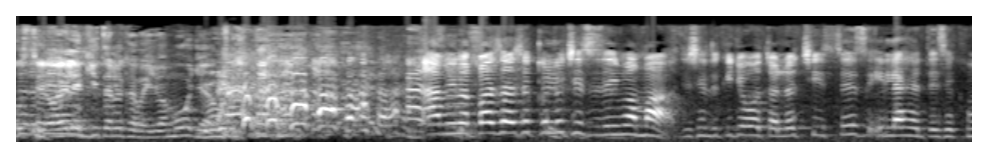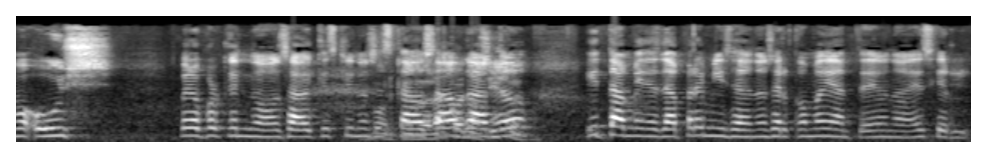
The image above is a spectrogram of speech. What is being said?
Usted va y le quita el cabello a Moya. A mí me pasa eso con los chistes de mi mamá. Yo siento que yo voto los chistes y la gente dice como, ush, pero porque no sabe que es que uno se está no conocieron. Y también es la premisa de uno ser comediante, de uno decir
